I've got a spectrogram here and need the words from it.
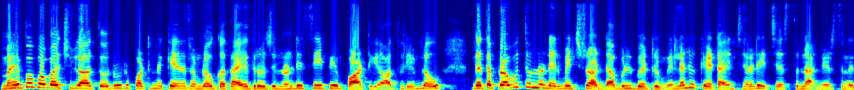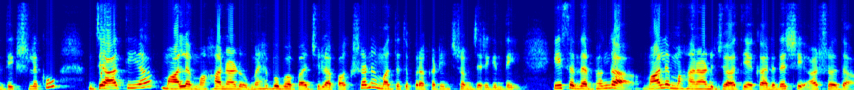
మహబూబాబాద్ జిల్లా తొర్రూరు పట్టణ కేంద్రంలో గత ఐదు రోజుల నుండి సిపిఎం పార్టీ ఆధ్వర్యంలో గత ప్రభుత్వంలో నిర్మించిన డబుల్ బెడ్రూమ్ ఇళ్ళను కేటాయించాలని చేస్తున్న నిరసన దీక్షలకు జాతీయ మాల మహానాడు మహబూబాబాద్ జిల్లా పక్షాన మద్దతు ప్రకటించడం జరిగింది. ఈ సందర్భంగా మాల మహానాడు జాతీయ కార్యదర్శి అశోద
